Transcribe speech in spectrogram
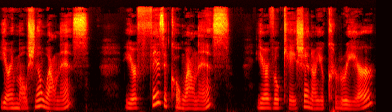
your emotional wellness, your physical wellness, your vocation or your career,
